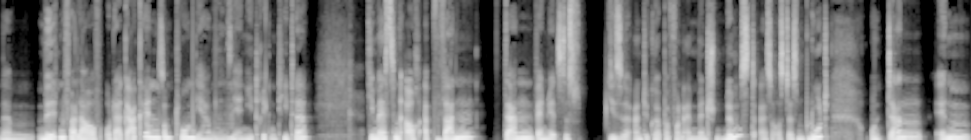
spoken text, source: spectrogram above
einem milden Verlauf oder gar keinen Symptom. Die haben einen sehr niedrigen Titer. Die messen auch ab wann dann, wenn du jetzt das, diese Antikörper von einem Menschen nimmst, also aus dessen Blut, und dann im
